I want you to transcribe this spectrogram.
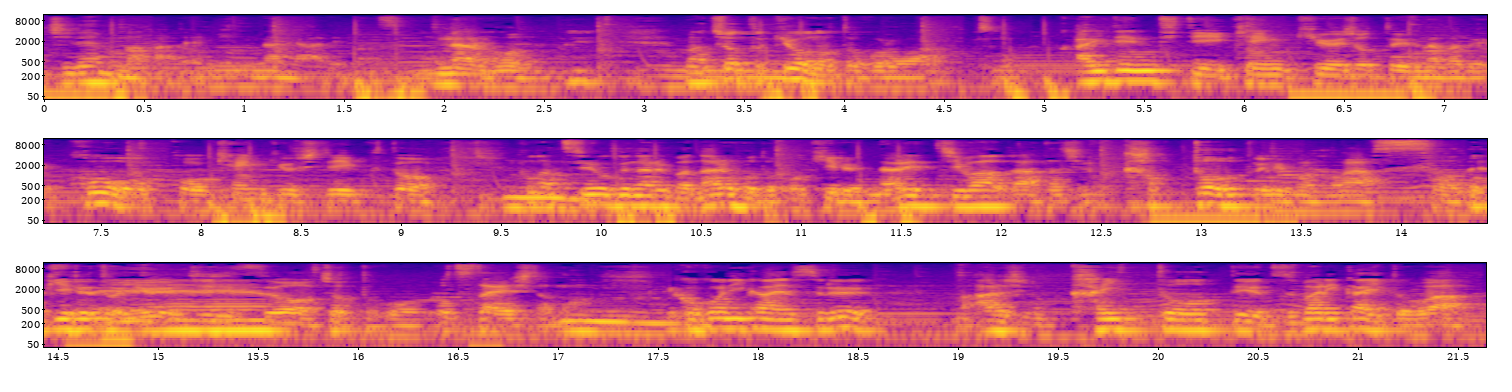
ジレンマがねみんなにありますね。なるほど。ね、まあ、ちょっと今日のところはそのアイデンティティ研究所という中でこうこう研究していくと子が強くなればなるほど起きる。ナレッジワーカーたちの葛藤というものが起きるという事実をちょっとこうお伝えしたと、ここに関するある種の回答っていうズバリ回答は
